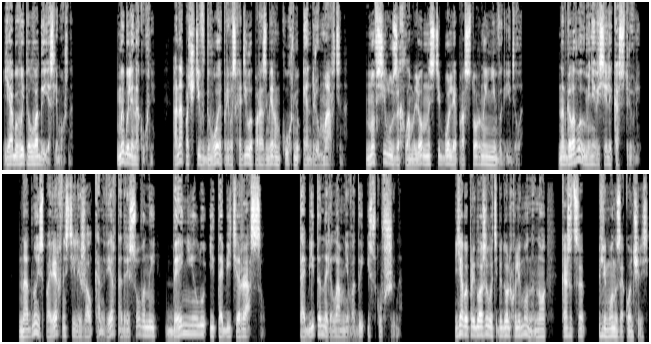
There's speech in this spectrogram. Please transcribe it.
Я бы выпил воды, если можно. Мы были на кухне. Она почти вдвое превосходила по размерам кухню Эндрю Мартина, но в силу захламленности более просторной не выглядела. Над головой у меня висели кастрюли. На одной из поверхностей лежал конверт, адресованный Дэниелу и Табите Рассел. Табита налила мне воды из кувшина. «Я бы предложила тебе дольку лимона, но, кажется, лимоны закончились.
